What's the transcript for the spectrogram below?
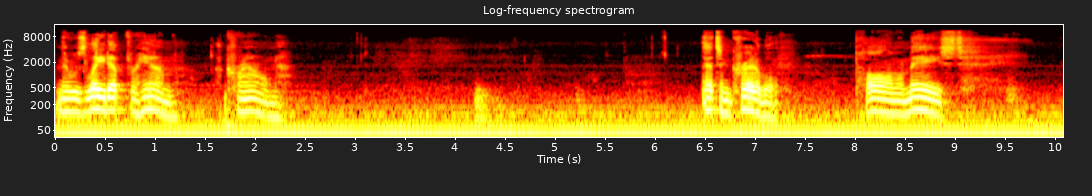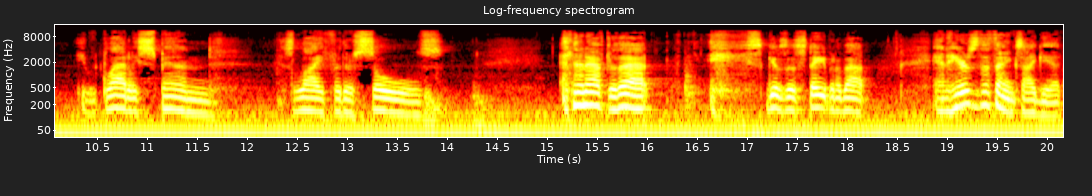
And there was laid up for him a crown. That's incredible. Paul, I'm amazed. He would gladly spend his life for their souls. And then after that, he gives a statement about, and here's the thanks I get.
